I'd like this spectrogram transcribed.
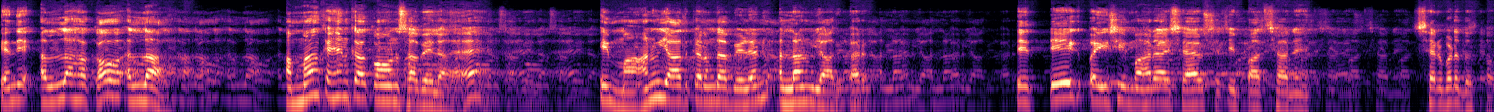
ਕਹਿੰਦੇ, ਅੱਲਾਹ ਕਹੋ ਅੱਲਾਹ, ਅੰਮਾ ਕਹਿਣ ਕਾ ਕੌਣ ਸਾ ਵੇਲਾ ਹੈ? ਇਹ ਮਾਂ ਨੂੰ ਯਾਦ ਕਰਨ ਦਾ ਵੇਲਾ ਨੂੰ ਅੱਲਾ ਨੂੰ ਯਾਦ ਕਰ। ਤੇ ਤੇਗ ਪਈ ਸੀ ਮਹਾਰਾਜ ਸਾਹਿਬ ਸੱਚੇ ਪਾਤਸ਼ਾਹ ਨੇ ਸਿਰ ਵੜ ਦਿੱਤਾ।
